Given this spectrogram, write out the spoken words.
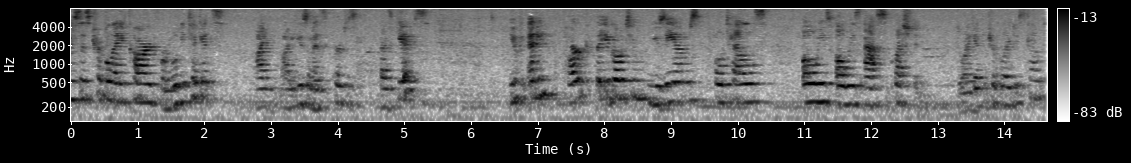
use this AAA card for movie tickets. I, I use them as purchase as gifts. You any park that you go to, museums, hotels, always, always ask the question, do I get the AAA discount?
